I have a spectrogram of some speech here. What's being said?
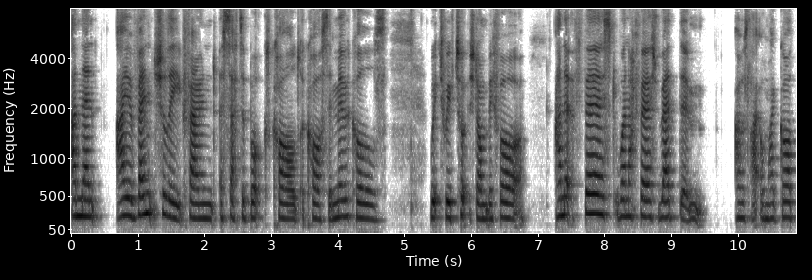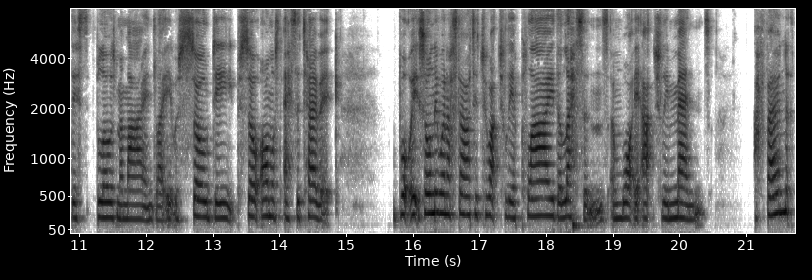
And then I eventually found a set of books called A Course in Miracles, which we've touched on before. And at first, when I first read them, I was like, oh my God, this blows my mind. Like it was so deep, so almost esoteric. But it's only when I started to actually apply the lessons and what it actually meant, I found that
